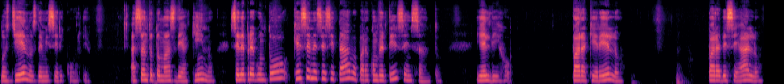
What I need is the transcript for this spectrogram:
los llenos de misericordia. A Santo Tomás de Aquino se le preguntó qué se necesitaba para convertirse en santo. Y él dijo, para quererlo, para desearlo,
